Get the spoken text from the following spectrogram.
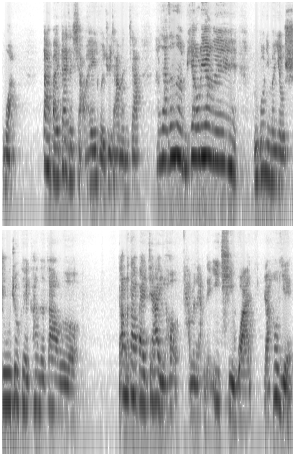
哇，大白带着小黑回去他们家，他家真的很漂亮哎。如果你们有书就可以看得到了。到了大白家以后，他们两个一起玩，然后也。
